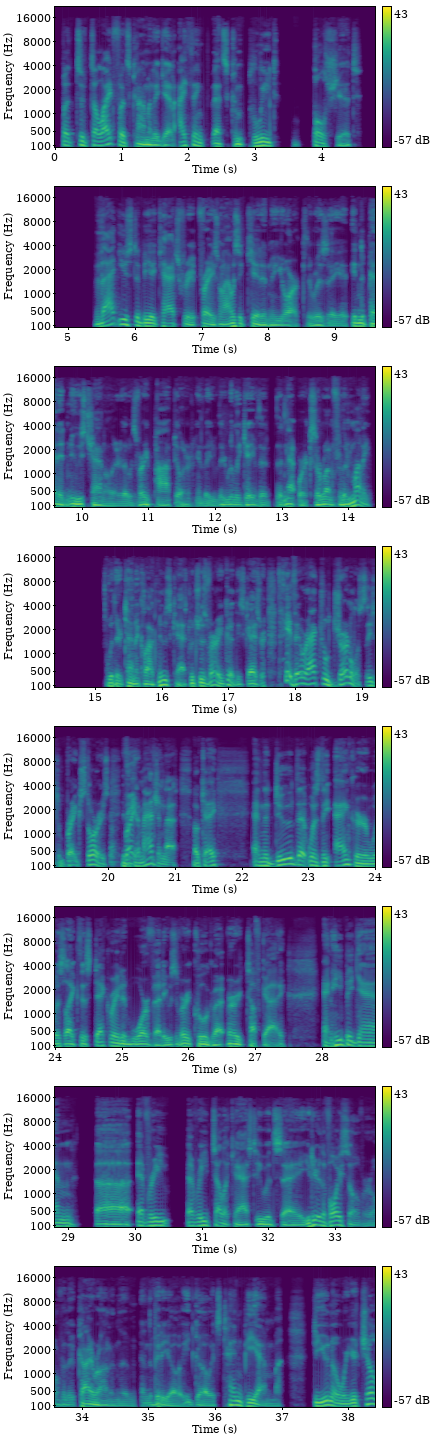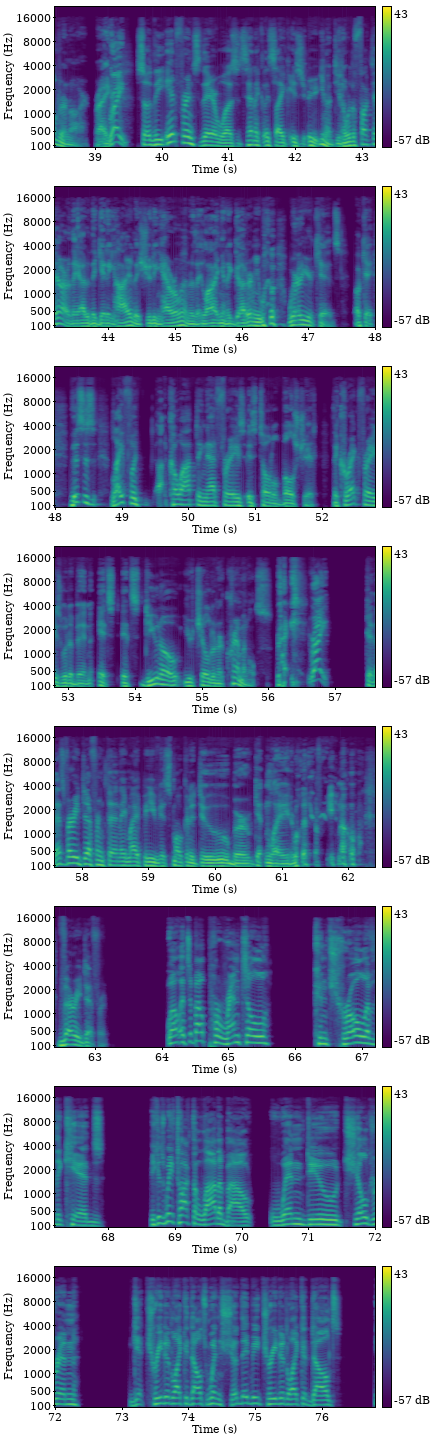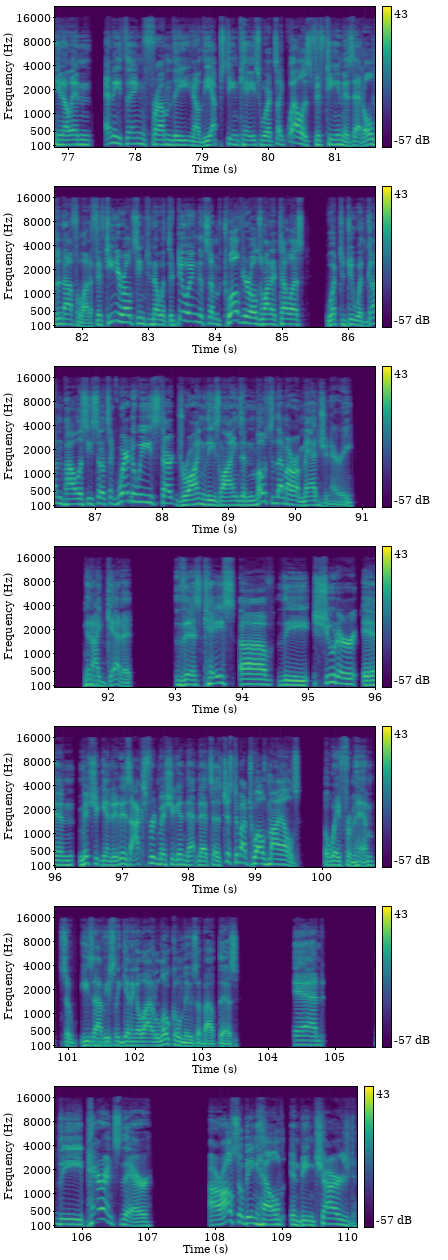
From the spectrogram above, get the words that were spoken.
But to, to Lightfoot's comment again, I think that's complete bullshit. That used to be a catchphrase when I was a kid in New York. There was a independent news channel there that was very popular. And they, they really gave the, the networks a run for their money with their 10 o'clock newscast, which was very good. These guys were, they, they were actual journalists. They used to break stories. If Right. you can imagine that. Okay. And the dude that was the anchor was like this decorated war vet. He was a very cool guy, very tough guy. And he began, uh, every, every telecast, he would say, you'd hear the voiceover over the chyron and the, and the video. He'd go, it's 10 PM. Do you know where your children are? Right. Right. So the inference there was it's technically it's like is you know do you know where the fuck they are? Are they out? Are they getting high? Are they shooting heroin? Are they lying in a gutter? I mean, where are your kids? Okay, this is Lightfoot uh, co-opting that phrase is total bullshit. The correct phrase would have been it's it's do you know your children are criminals? Right. Right. Okay, that's very different than they might be smoking a doob or getting laid or whatever. You know, very different. Well, it's about parental control of the kids because we've talked a lot about when do children get treated like adults? When should they be treated like adults? You know, and anything from the, you know, the Epstein case where it's like, well, is 15, is that old enough? A lot of 15 year olds seem to know what they're doing. And some 12 year olds want to tell us what to do with gun policy. So it's like, where do we start drawing these lines? And most of them are imaginary. And I mm-hmm. get it this case of the shooter in Michigan. It is Oxford, Michigan. Net Ned says just about 12 miles away from him. So he's mm-hmm. obviously getting a lot of local news about this. And the parents there are also being held and being charged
